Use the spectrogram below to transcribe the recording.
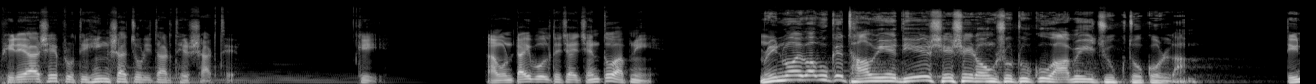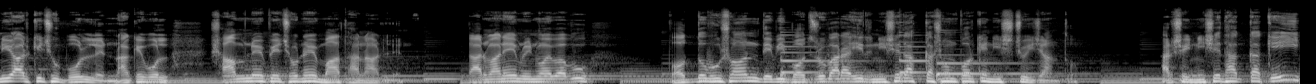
ফিরে আসে প্রতিহিংসা চরিতার্থের স্বার্থে। কি? এমনটাই বলতে চাইছেন তো আপনি? মৃন্ময়বাবুকে থামিয়ে দিয়ে শেষের অংশটুকু আমি যুক্ত করলাম। তিনি আর কিছু বললেন না, কেবল সামনে পেছনে মাথা নাড়লেন। তার মানে মৃন্ময়বাবু পদ্মভূষণ দেবী বজ্রবারাহীর নিষেধাজ্ঞা সম্পর্কে নিশ্চয়ই জানত। আর সেই নিষেধাজ্ঞাকেই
